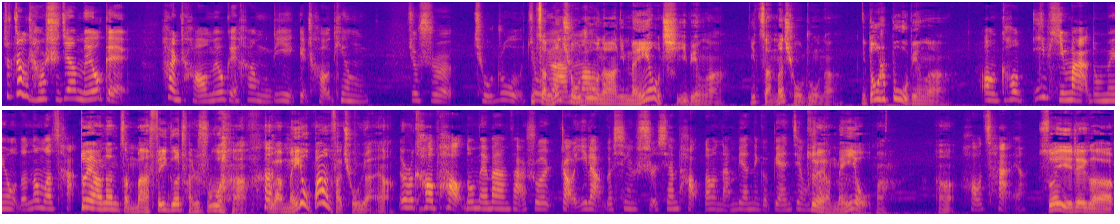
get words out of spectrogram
就这么长时间没有给汉朝，没有给汉武帝，给朝廷，就是求助救你怎么求助？呢？你没有骑兵啊，你怎么求助呢？你都是步兵啊。哦，靠，一匹马都没有的那么惨，对啊，那怎么办？飞鸽传书啊，对吧？没有办法求援啊。就是靠跑都没办法，说找一两个信使先跑到南边那个边境上，对啊，没有嘛，啊，好惨呀！所以这个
